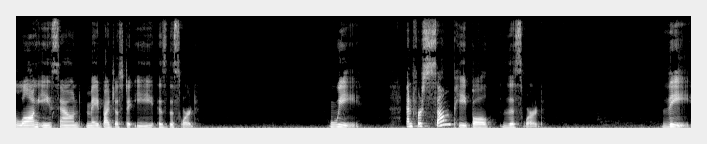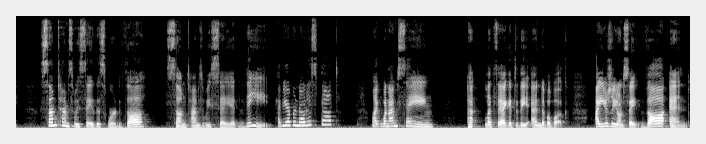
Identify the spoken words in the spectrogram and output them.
long E sound made by just a E is this word. We. And for some people, this word. The. Sometimes we say this word the, sometimes we say it the. Have you ever noticed that? Like when I'm saying, uh, let's say I get to the end of a book, I usually don't say the end.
